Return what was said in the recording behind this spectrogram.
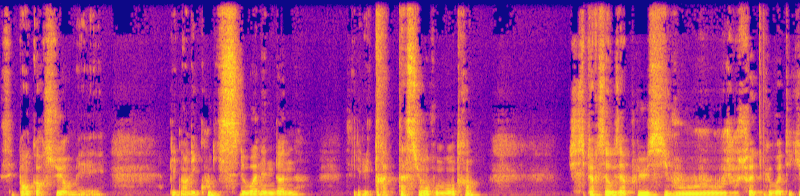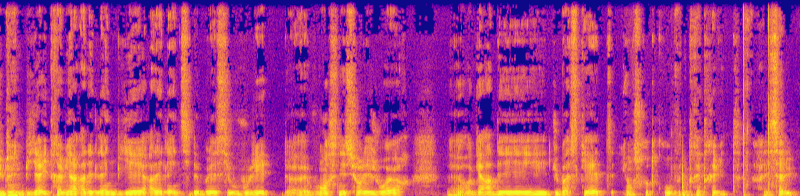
C'est pas encore sûr, mais dans les coulisses de One and Done, les tractations vont bon train. J'espère que ça vous a plu. Si vous, je vous souhaite que votre équipe de NBA aille très bien. Regardez de la NBA, regardez de la NCAA si vous voulez euh, vous renseigner sur les joueurs. Euh, regardez du basket et on se retrouve très très vite. Allez, salut.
